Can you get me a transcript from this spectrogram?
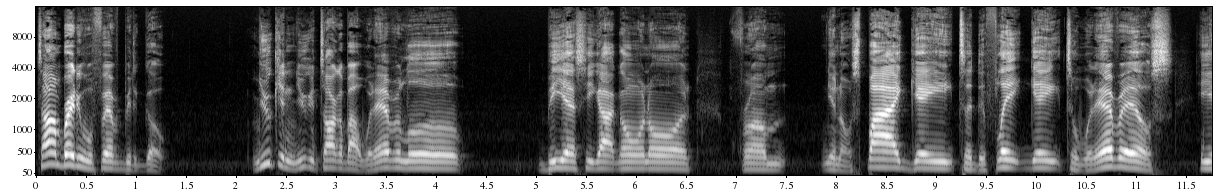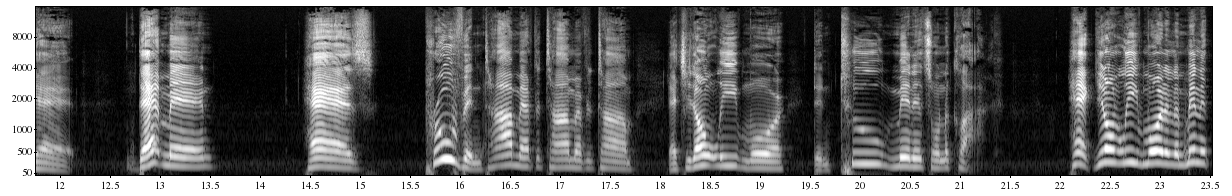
Tom Brady will forever be the GOAT you can you can talk about whatever little BS he got going on from you know Spygate to Deflategate to whatever else he had. That man has proven time after time after time that you don't leave more than two minutes on the clock. Heck, you don't leave more than a minute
